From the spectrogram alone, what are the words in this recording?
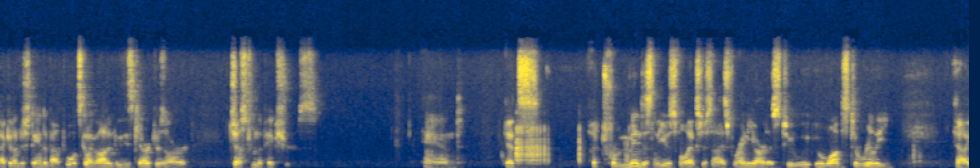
I could understand about what's going on and who these characters are just from the pictures. And it's a tremendously useful exercise for any artist who who wants to really uh,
